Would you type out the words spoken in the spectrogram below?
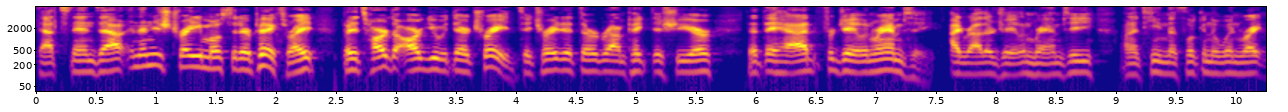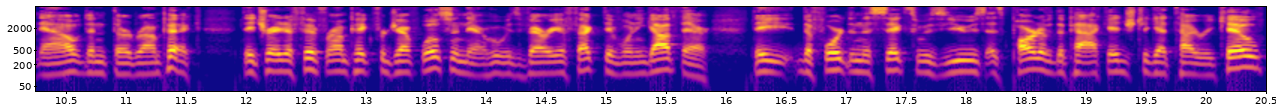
that stands out. And then just trading most of their picks, right? But it's hard to argue with their trades. They traded a third round pick this year that they had for Jalen Ramsey. I'd rather Jalen Ramsey on a team that's looking to win right now than a third round pick. They traded a fifth round pick for Jeff Wilson there, who was very effective when he got there. They the fourth and the sixth was used as part of the package to get Tyreek Hill,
